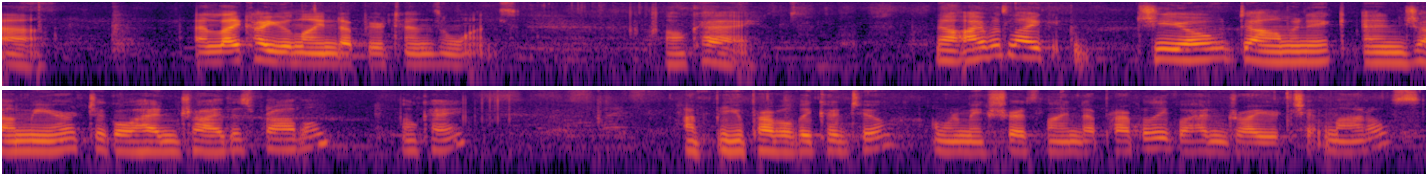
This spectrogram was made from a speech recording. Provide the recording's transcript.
Yeah. I like how you lined up your tens and ones. Okay. Now I would like Gio, Dominic, and Jamir to go ahead and try this problem. Okay? Uh, You probably could too. I want to make sure it's lined up properly. Go ahead and draw your chip models.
